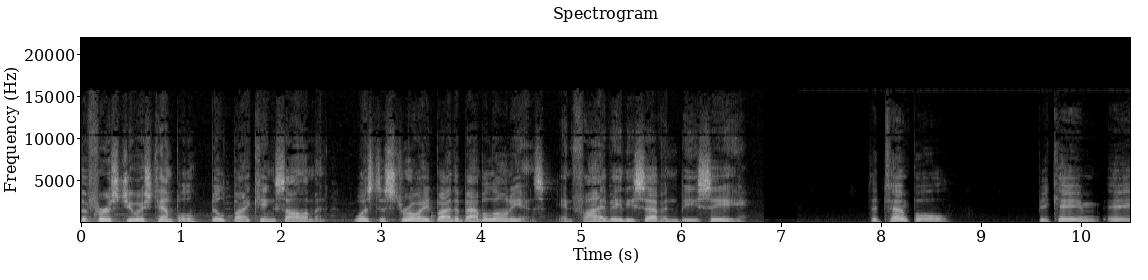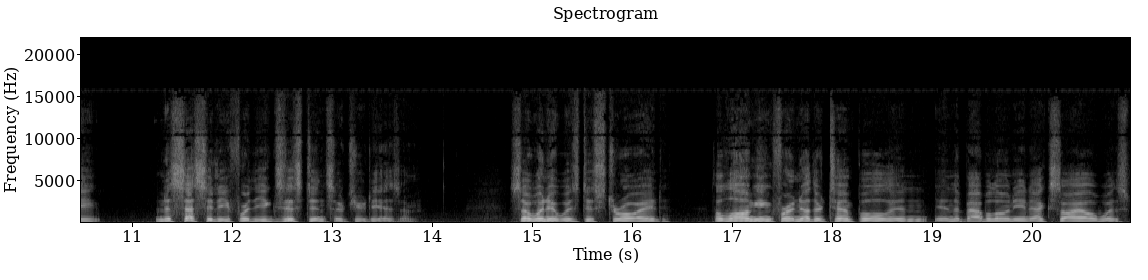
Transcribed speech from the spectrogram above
The first Jewish temple, built by King Solomon, was destroyed by the Babylonians in 587 BC. The temple became a necessity for the existence of Judaism. So when it was destroyed, the longing for another temple in, in the Babylonian exile was,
